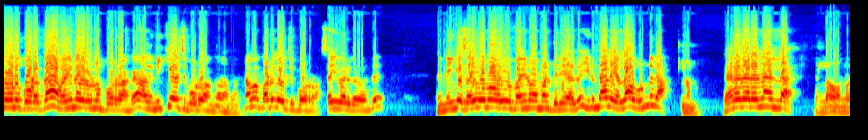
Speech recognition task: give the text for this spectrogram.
மூணு கோடை தான் வைணவர்களும் போடுறாங்க. அது நிக்க வச்சு போடுவாங்க. நம்ம படுக்க வச்சு போடுறோம். சைவர்கள் வந்து நீங்க சைவமோ வைணவமான்னு தெரியாது. இருந்தாலும் எல்லாம் ஒண்ணுதான். வேற வேற எல்லாம் இல்ல. எல்லாம் ஒண்ணு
